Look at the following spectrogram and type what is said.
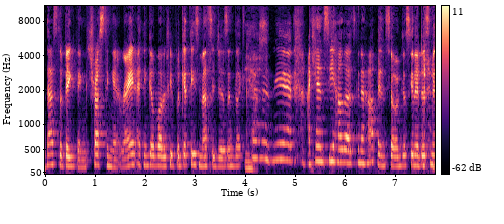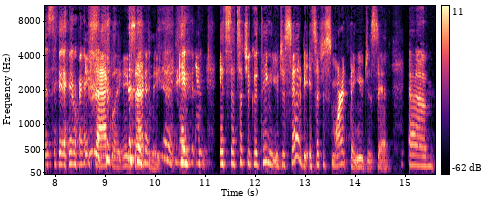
That's the big thing, trusting it, right? I think a lot of people get these messages and like, yes. ah, yeah, I can't see how that's going to happen, so I'm just going to dismiss it, right? Exactly, exactly. and, and, it's that's such a good thing that you just said. It's such a smart thing you just said. Um,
